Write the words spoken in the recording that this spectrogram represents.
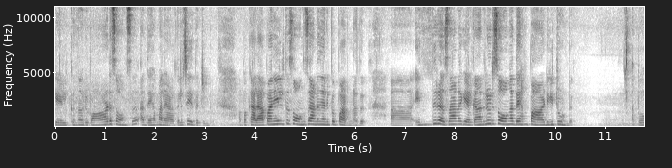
കേൾക്കുന്ന ഒരുപാട് സോങ്സ് അദ്ദേഹം മലയാളത്തിൽ ചെയ്തിട്ടുണ്ട്. അപ്പോൾ കലാപാനിയിലത്തെ സോങ്സാണ് ഞാനിപ്പോൾ പറഞ്ഞത്. എന്ത് രസമാണ് കേൾക്കാൻ. അതിലൊരു സോങ് അദ്ദേഹം പാടിയിട്ടുമുണ്ട് അപ്പോൾ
